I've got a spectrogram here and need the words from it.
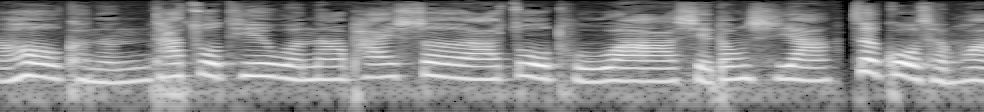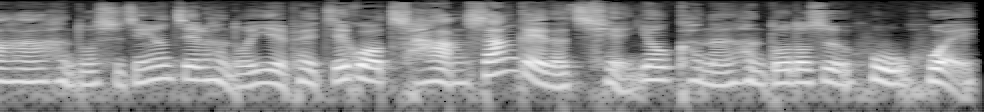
然后可能他做贴文啊、拍摄啊、做图啊、写东西啊，这个过程花他很多时间，又接了很多业配，结果厂商给的钱又可能很多都是互惠，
